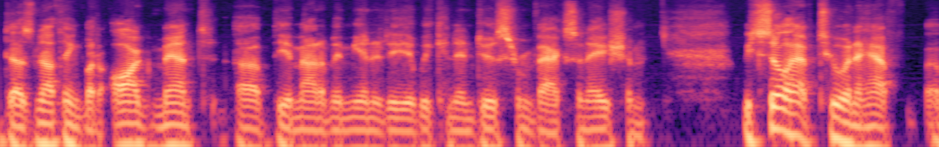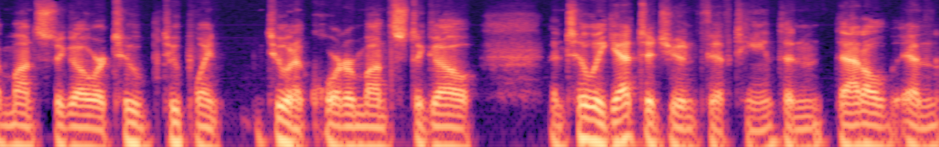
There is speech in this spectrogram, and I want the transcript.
does nothing but augment uh, the amount of immunity that we can induce from vaccination. We still have two and a half uh, months to go, or two two point two and a quarter months to go, until we get to June fifteenth, and that'll and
